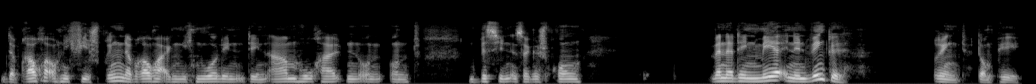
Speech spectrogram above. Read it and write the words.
da braucht er auch nicht viel springen, da braucht er eigentlich nur den, den Arm hochhalten und, und ein bisschen ist er gesprungen. Wenn er den mehr in den Winkel bringt, Dompe,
